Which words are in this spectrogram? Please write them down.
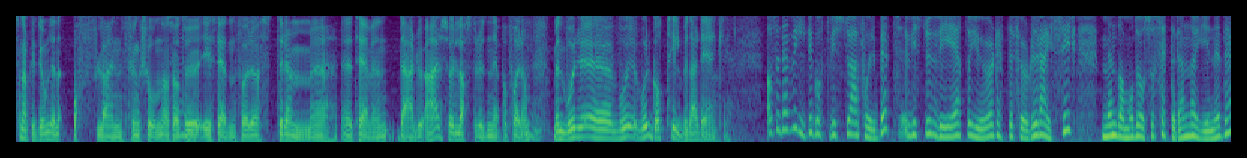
snakket jo om denne offline-funksjonen. Altså at du Mm. istedenfor å strømme eh, TV-en der du er, så laster du den ned på forhånd. Mm. Men hvor, eh, hvor, hvor godt tilbud er det egentlig? Altså Det er veldig godt hvis du er forberedt, hvis du vet og gjør dette før du reiser. Men da må du også sette deg nøye inn i det,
